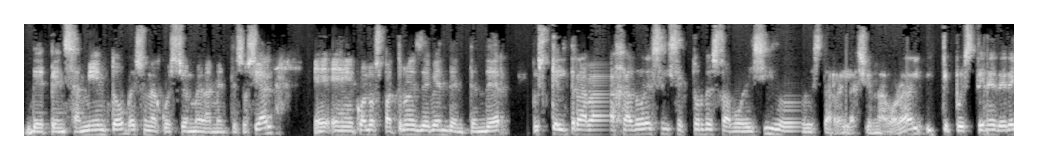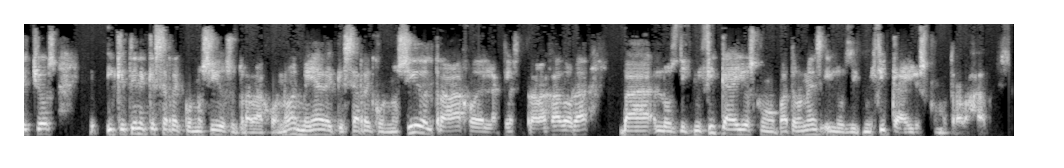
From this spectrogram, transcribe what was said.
de pensamiento, es una cuestión meramente social, eh, en el cual los patrones deben de entender pues que el trabajador es el sector desfavorecido de esta relación laboral y que pues tiene derechos y que tiene que ser reconocido su trabajo, ¿no? En medida de que sea reconocido el trabajo de la clase trabajadora, va, los dignifica a ellos como patrones y los dignifica a ellos como trabajadores.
